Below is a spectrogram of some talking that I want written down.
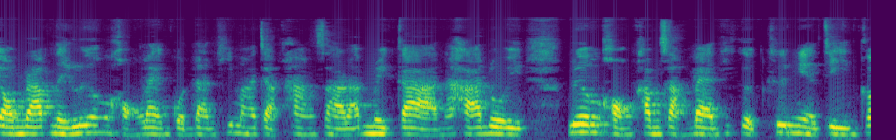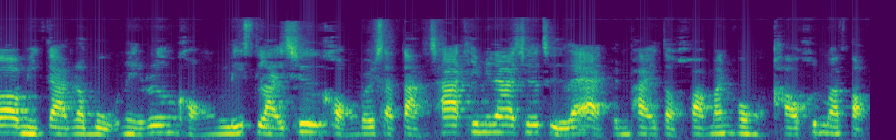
ยอมรับในเรื่องของแรงกดดันที่มาจากทางสหรัฐอเมริกานะคะ โดยเรื่องของคำสั่งแบนที่เกิดขึ้นเนี่ยจีนก็มีการระบุในเรื่องของลิสต์รายชื่อของบริษัทต่างชาติที่ไม่น่าเชื่อถือ และอาจเป็นภัยต่อความมั่นคงของเขาขึ้นมาตอบ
